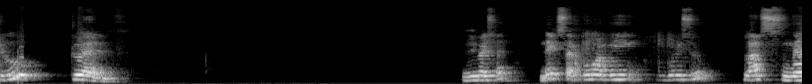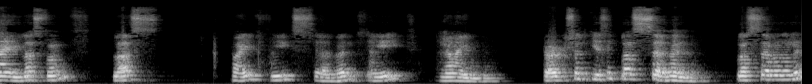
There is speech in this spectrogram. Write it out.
two twelve বুজি পাইছা নেক্সট আকৌ আমি কি কৰিছো plus nine last one plus five six seven eight nine তাৰপিছত কি আছে? প্লাছ ছেভেন প্লাছ ছেভেন হলে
